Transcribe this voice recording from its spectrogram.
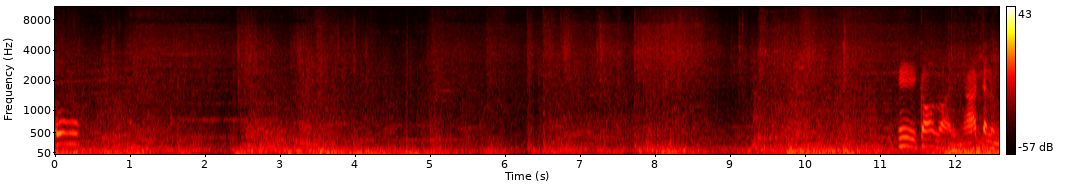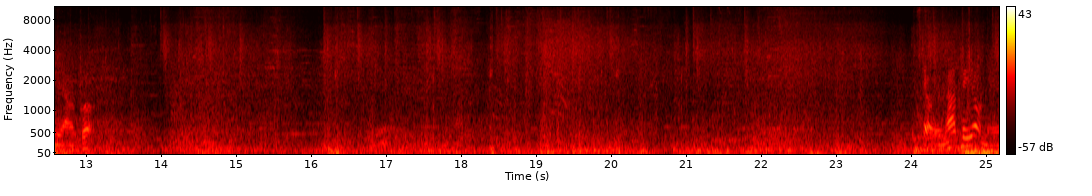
အိုး အေးကောင်းသွားပြီငါတက်လို့မရဘူးကောကျော်ငါသေးတော့မယ်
